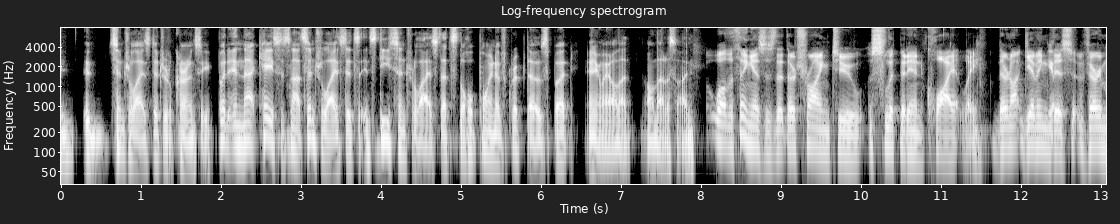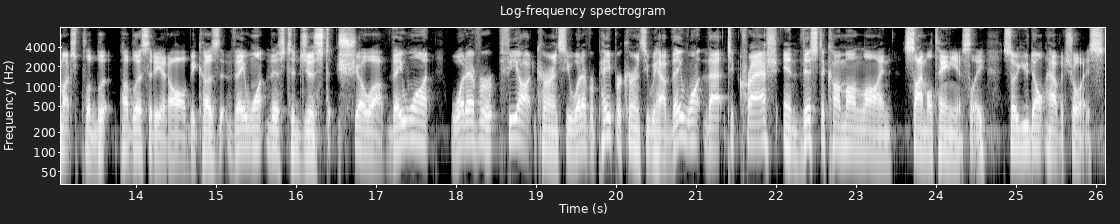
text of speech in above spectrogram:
a, a centralized digital currency but in that case it's not centralized it's it's decentralized that's the whole point of cryptos but anyway all that all that aside Well, the thing is, is that they're trying to slip it in quietly. They're not giving Yep. this very much pub- publicity at all because they want this to just show up. They want whatever fiat currency, whatever paper currency we have, they want that to crash and this to come online simultaneously. So you don't have a choice.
